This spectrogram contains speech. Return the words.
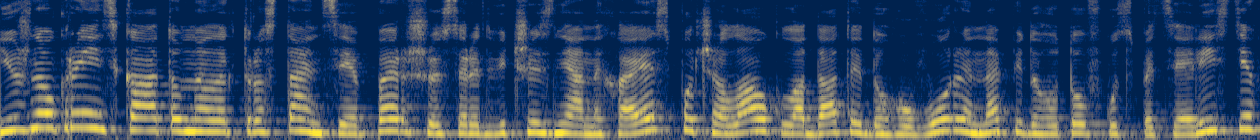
Южноукраїнська атомна електростанція першою серед вітчизняних АЕС почала укладати договори на підготовку спеціалістів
